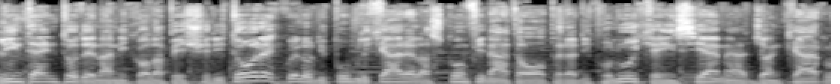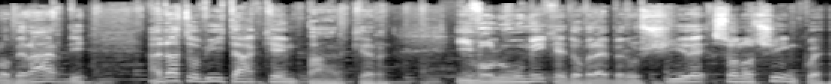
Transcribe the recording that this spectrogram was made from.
L'intento della Nicola Pesce Editore è quello di pubblicare la sconfinata opera di colui che insieme a Giancarlo Berardi ha dato vita a Ken Parker. I volumi che dovrebbero uscire sono cinque,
